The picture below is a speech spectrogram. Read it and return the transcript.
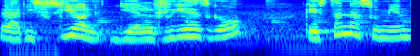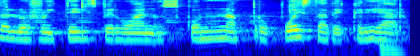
La visión y el riesgo que están asumiendo los retails peruanos con una propuesta de crear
